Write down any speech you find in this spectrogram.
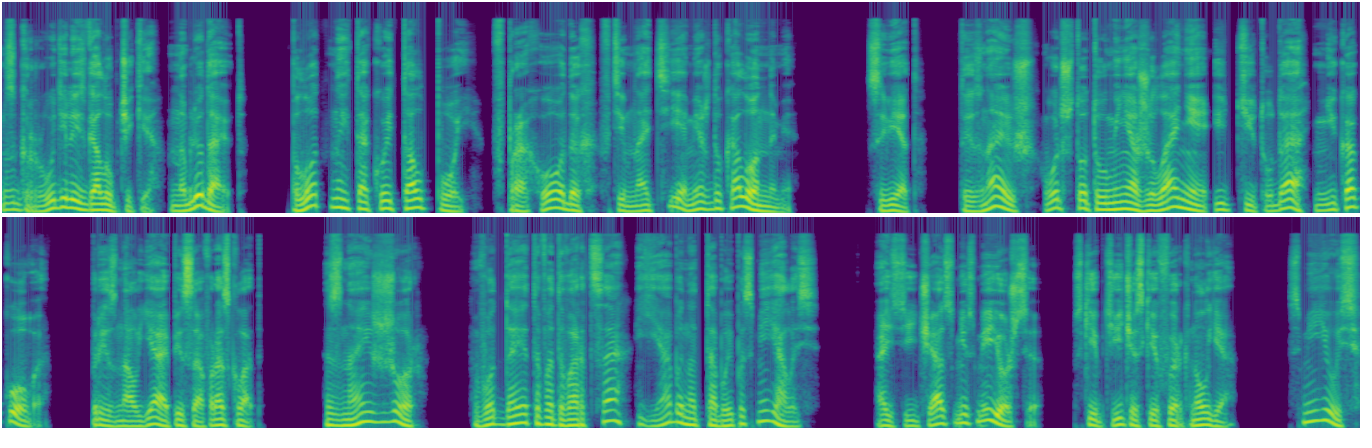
Сгрудились голубчики, наблюдают. Плотной такой толпой, в проходах, в темноте, между колоннами. Свет, ты знаешь, вот что-то у меня желания идти туда никакого, признал я, описав расклад. «Знаешь, Жор, вот до этого дворца я бы над тобой посмеялась». «А сейчас не смеешься», — скептически фыркнул я. «Смеюсь,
